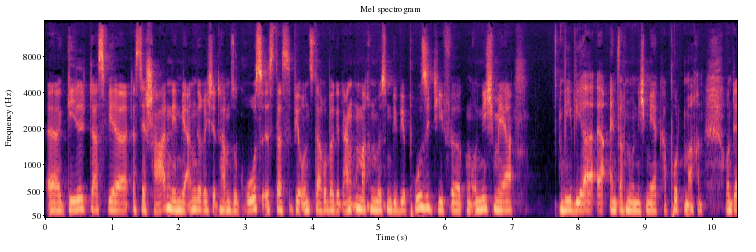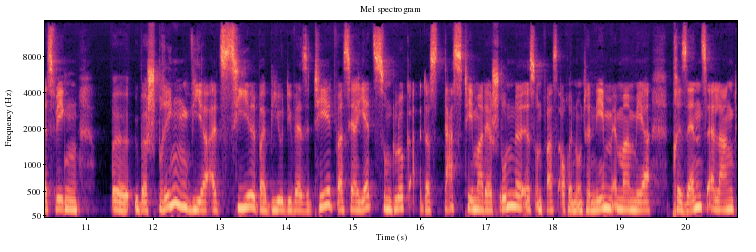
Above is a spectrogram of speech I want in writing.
äh, gilt, dass wir, dass der Schaden, den wir angerichtet haben, so groß ist, dass wir uns darüber Gedanken machen müssen, wie wir positiv wirken und nicht mehr wie wir äh, einfach nur nicht mehr kaputt machen. Und deswegen äh, überspringen wir als Ziel bei Biodiversität, was ja jetzt zum Glück das, das Thema der Stunde ist und was auch in Unternehmen immer mehr Präsenz erlangt,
